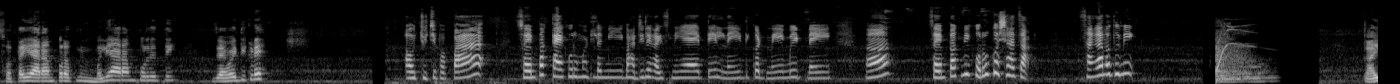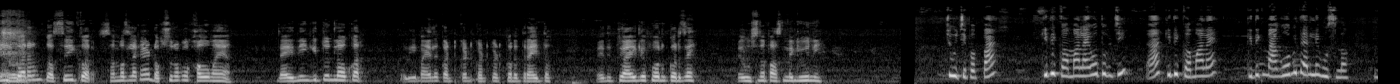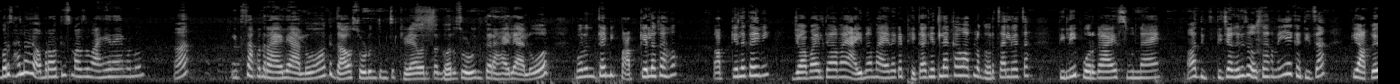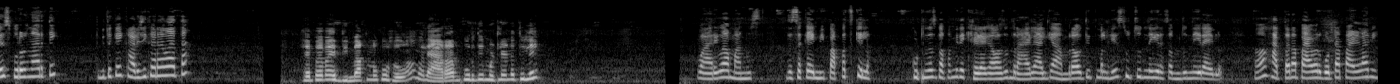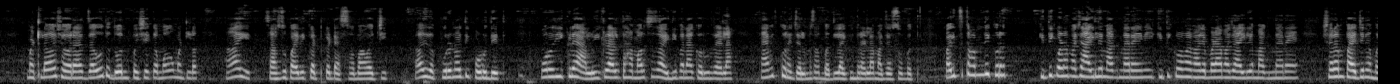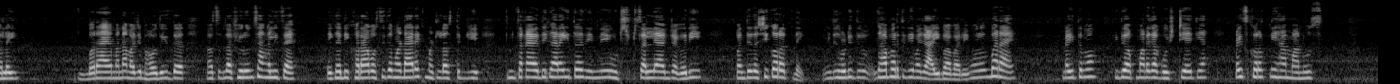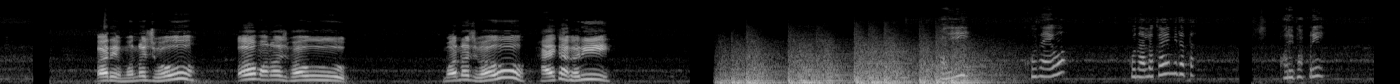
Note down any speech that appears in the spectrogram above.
स्वतःही आराम करत नाही मला आराम करू देत नाही. जावं तिकडे. अहो चुची पप्पा स्वयंपाक काय करू म्हटलं मी? भाजीला काहीच नाही आहे तेल नाही तिखट नाही मीठ नाही. हा? स्वयंपाक मी करू कशाचा? सांगा ना तुम्ही. काही कर अन कसंही कर. समजलं काय? डॉक्टर नको खाऊ माया. जाई निघितून लवकर. कधी पाहिलं कटकट कटकट करत राहतं. नाही तू आईले फोन कर जाय. पासनं घेऊन ये. चिवची पप्पा किती कमाल आहे हो तुमची? हा? किती कमाल आहे. किती मागवू मी त्यांनी घुसणं बरं झालं अमरावतीच माझं माहेर आहे म्हणून. हा? इथं आपण राहायला आलो ते गाव सोडून तुमचं खेड्यावरचं घर सोडून तर राहायला आलो म्हणून काय मी पाप केलं का हो? पाप केलं काही नाही. जेव्हा पाहिलं तेव्हा माझ्या आईनं मायनं का ठेका घेतला का हो आपलं घर चालवायचा? तिली पोरगा आहे सून आहे. हा तिच्या घरी संसार नाही आहे का तिचा? की आपल्यालाच पुरवणार ती. तुम्ही तर काही काळजी करावा आता. हे पाय दिमाग नको हा. मला आराम करू दे म्हटलं ना तुले. वारे वा माणूस. जसं काही मी पापच केलं. कुठूनच बापा मी ते खेड्यागावातून राहायला आली. अमरावतीत मला हे सुचून नाही समजून नाही राहिलं. हां हातानं पायावर गोटा पाळला मी. म्हटलं शहरात जाऊ तर दोन पैसे कमावू म्हटलं. हां सासूपारी कटकट आहे स्वभावाची. अरे इथं पुरं पडू देत. म्हणून इकडे आलो इकडे आलो तर आम्हाला सायदीपणा करून राहिला. काय कोणा जन्माचा बदला घेऊन राहिला माझ्यासोबत. काहीच काम नाही करत. किती कोणा माझ्या आईला मागणार आहे मी? किती कोणा माझ्या बळा माझ्या आईला मागणार आहे? शरम पाहिजे ना मलाही. बरं आहे म्हणा माझे भाऊ तर फिरून चांगलीच आहे. एखादी खराब असती तर मग डायरेक्ट म्हटलं असतं की तुमचा काय अधिकार आहे इथं? त्यांनी उठसूट चालले आमच्या घरी. पण ते तशी करत नाही. म्हणजे थोडी घाबरते ती माझ्या आई बाबारी. म्हणून बरं आहे. नाही तर मग किती अपमानाच्या गोष्टी आहेत या. काहीच करत नाही हा माणूस. अरे मनोज भाऊ अ मनोज भाऊ मनोज भाऊ आहे का घरी? कोण आहे हो? कोण आलं काय मी आता? अरे बापरे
